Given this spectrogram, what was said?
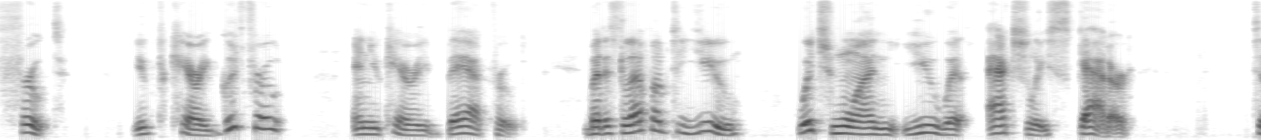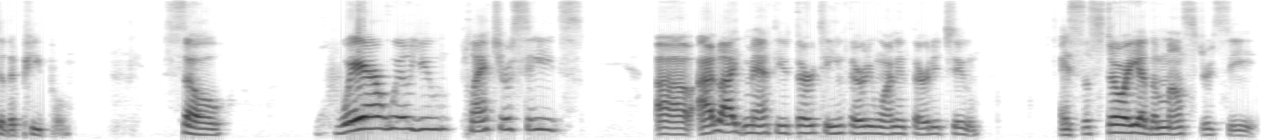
fruit. You carry good fruit and you carry bad fruit. But it's left up to you which one you would actually scatter to the people. So, where will you plant your seeds? Uh, I like Matthew 13, 31, and 32. It's the story of the mustard seed.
